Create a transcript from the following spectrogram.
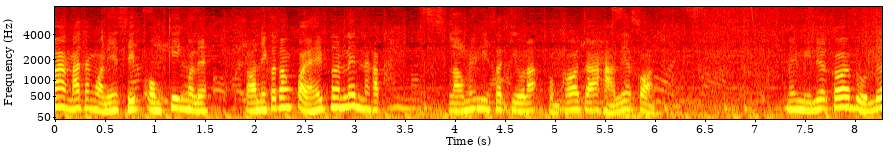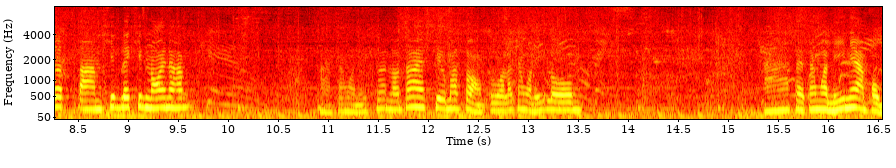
มากนะจังหวะนี้ซิปอมกิ้งมาเลย ตอนนี้ก็ต้องปล่อยให้เพื่อนเล่นนะครับ เราไม่มีสกิลละผมก็จะหาเลือดก่อน ไม่มีเลือดก็ดูดเลือดตามคลิปเล็กคลิปน้อยนะครับอ่าจังหวะนี้เพื่อนเราได้คิวมา 2 ตัวแล้วจังหวะนี้โลมอ่าแต่จังหวะนี้เนี่ยผม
